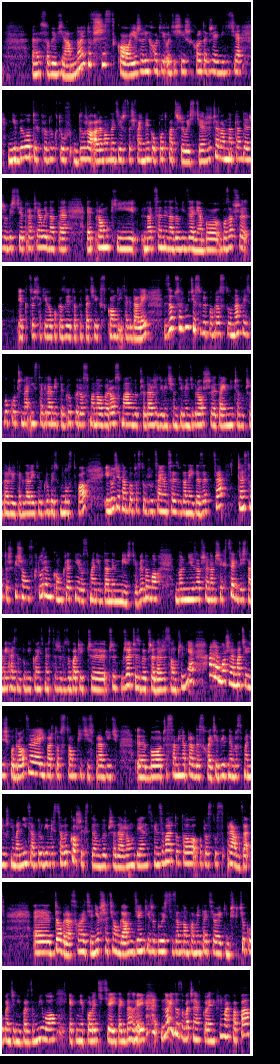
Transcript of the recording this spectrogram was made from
e, sobie wzięłam. No i to wszystko, jeżeli chodzi o dzisiejszy haul, także jak widzicie, nie było tych produktów dużo, ale mam nadzieję, że coś fajnego podpatrzyłyście. Życzę Wam naprawdę, żebyście trafiały na te e, promki, na ceny na do widzenia, bo, bo zawsze jak coś takiego pokazuję, to pytacie ich skąd i tak dalej. Zaobserwujcie sobie po prostu na Facebooku czy na Instagramie te grupy Rossmanowe, Rossman, wyprzedaży 99 groszy, tajemnicze wyprzedaże i tak dalej. Tych grup jest mnóstwo i ludzie tam po prostu wrzucają, co jest w danej gazetce. Często też piszą, w którym konkretnie Rossmanie w danym mieście. Wiadomo, no nie zawsze nam się chce gdzieś tam jechać na drugi koniec miasta, żeby zobaczyć, czy, czy rzeczy z wyprzedaży są, czy nie, ale może macie gdzieś po drodze i warto wstąpić i sprawdzić, y, bo czasami naprawdę, słuchajcie, w jednym Rossmanie już nie ma nic, a w drugim jest cały koszyk z tą wyprzedażą, więc, więc warto to po prostu sprawdzać. E, dobra, słuchajcie, nie przeciągam. Dzięki, że byłyście ze mną. Pamiętajcie o jakimś kciuku, będzie mi bardzo miło, jak mnie polecicie i tak dalej. No i do zobaczenia w kolejnych filmach. Pa, pa!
